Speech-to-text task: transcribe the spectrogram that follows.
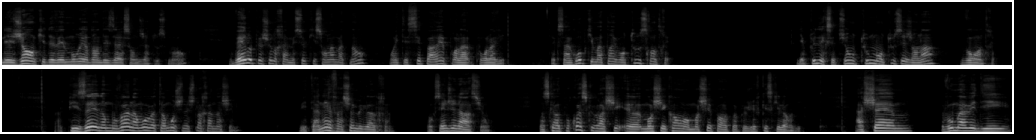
les gens qui devaient mourir dans le désert sont déjà tous morts. Mais ceux qui sont là maintenant ont été séparés pour la, pour la vie. C'est un groupe qui maintenant ils vont tous rentrer. Il n'y a plus d'exception, tout le monde, tous ces gens-là vont rentrer. Donc c'est une génération. Dans ce cas, pourquoi est-ce que euh, Moshe, quand Moshe parle au peuple juif, qu'est-ce qu'il leur dit? Hachem, vous m'avez dit,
